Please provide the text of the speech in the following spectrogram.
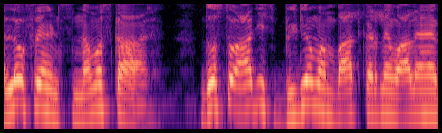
हेलो फ्रेंड्स, नमस्कार। दोस्तों, आज इस वीडियो में हम बात करने वाले हैं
